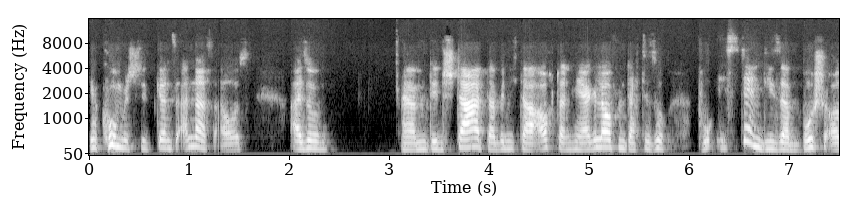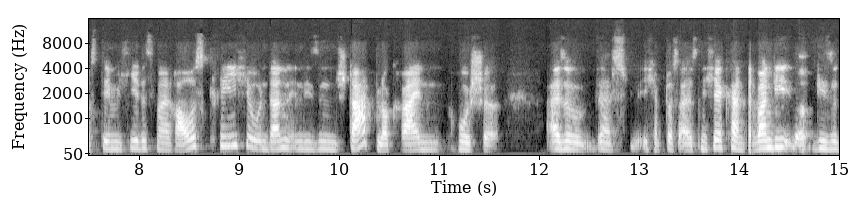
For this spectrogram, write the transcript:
Ja, komisch, sieht ganz anders aus. Also ähm, den Start, da bin ich da auch dann hergelaufen und dachte so, wo ist denn dieser Busch, aus dem ich jedes Mal rauskrieche und dann in diesen Startblock reinhusche? Also das, ich habe das alles nicht erkannt. Da waren die, ja. diese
